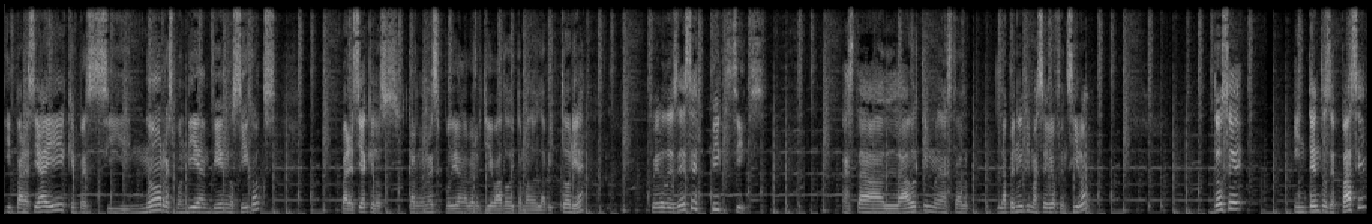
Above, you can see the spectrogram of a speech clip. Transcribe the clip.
Y parecía ahí que pues si no respondían bien los Seahawks, Parecía que los Cardenales se podían haber llevado y tomado la victoria. Pero desde ese pick 6 hasta la última, hasta la penúltima serie ofensiva, 12 intentos de pase,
